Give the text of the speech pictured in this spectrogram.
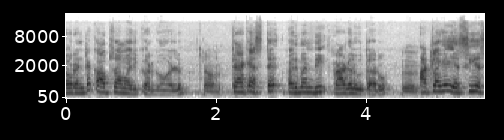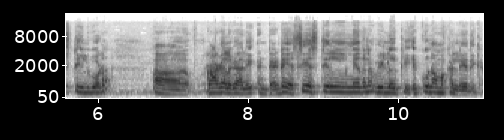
ఎవరంటే కాపు సామాజిక వర్గం వాళ్ళు. కేకేస్తే పది మంది రాగలుగుతారు. అట్లాగే ఎస్సీ ఎస్టీలు కూడా రాగలగాలి అంటే అంటే ఎస్సీ ఎస్టీల మీద వీళ్ళకి ఎక్కువ నమ్మకం లేదు ఇక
